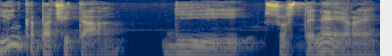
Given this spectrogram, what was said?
L'incapacità di sostenere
